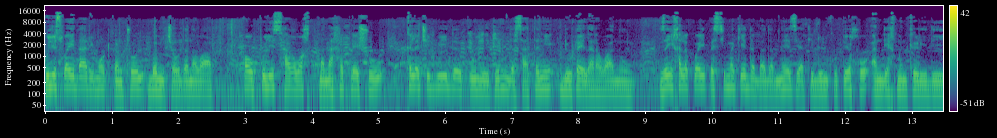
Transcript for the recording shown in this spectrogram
پولیس وایي دا ریموټ کنټرول بمی 14 نه و او پولیس هغه وخت په نخښه کړی شو کله چې دوی د پولیو ټیم د ساتنې ډیوټۍ له روانو ځای خلک وایي په سیمه کې د بدامنۍ زیاتیدونکو پیښو اندېښمن کړي دي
